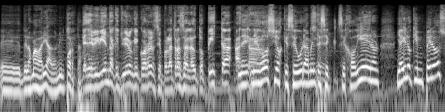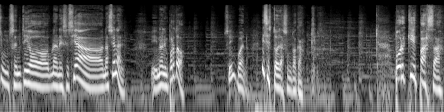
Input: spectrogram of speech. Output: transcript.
eh, de los más variados, no importa. Desde viviendas que tuvieron que correrse por la traza de la autopista hasta. Ne- negocios que seguramente Sí. se, se jodieron. Y ahí lo que imperó es un sentido, una necesidad nacional. Y no le importó. ¿Sí? Bueno, ese es todo el asunto acá. ¿Por qué pasa?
